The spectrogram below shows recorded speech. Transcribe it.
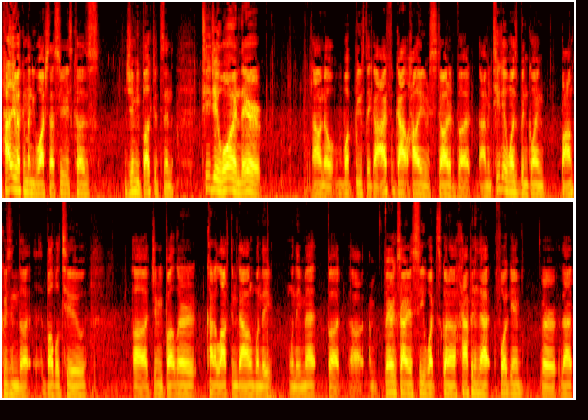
Highly recommend you watch that series because Jimmy buckets and TJ Warren, they're I don't know what beef they got. I forgot how it even started, but I mean TJ Warren's been going bonkers in the bubble too. Uh, Jimmy Butler kind of locked him down when they when they met, but uh, I'm very excited to see what's gonna happen in that four game or that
